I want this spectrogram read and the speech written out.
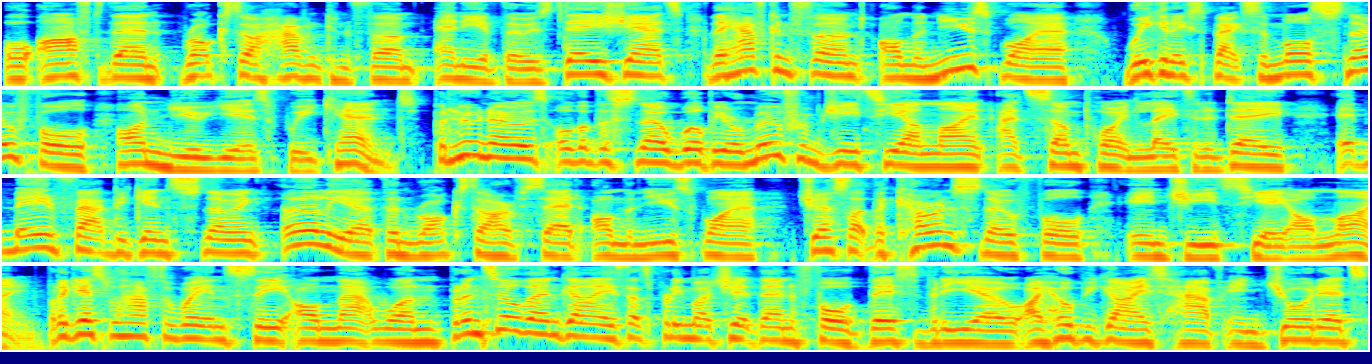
or after then. Rockstar haven't confirmed any of those days yet. They have confirmed on the newswire we can expect some more snowfall on New Year's weekend. But who knows, although the snow will be removed from GT Online at some point later today, it may in fact begin snowing earlier than Rockstar have said on the newswire, just like the current snow snowfall in GTA Online. But I guess we'll have to wait and see on that one. But until then, guys, that's pretty much it then for this video. I hope you guys have enjoyed it.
